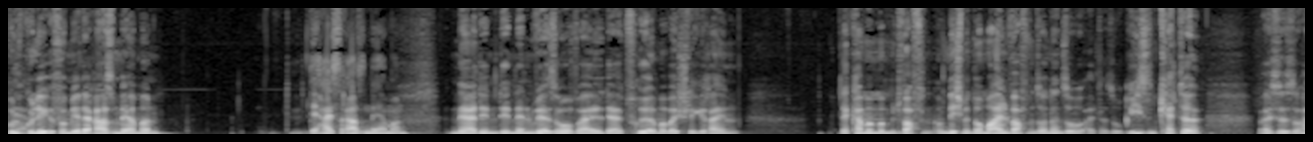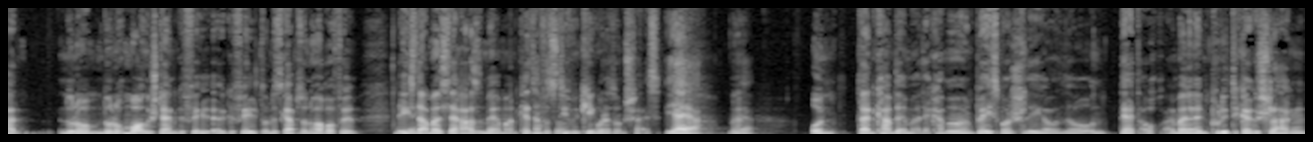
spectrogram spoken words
Ja. Kollege von mir, der Rasenmähermann, Der heißt Rasenmähermann. naja, den, den nennen wir so, weil der hat früher immer bei Schlägereien, der kam immer mit Waffen und nicht mit normalen Waffen, sondern so, Alter, so Riesenkette, weißt du, so hat nur noch, nur noch Morgenstern gefehlt, äh, gefehlt und es gab so einen Horrorfilm, der hieß damals der Rasenmähermann. Kennst du von Stephen King oder so ein Scheiß? Ja, ja. Ne? ja. Und dann kam der immer, der kam immer mit Baseballschläger und so und der hat auch einmal einen Politiker geschlagen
